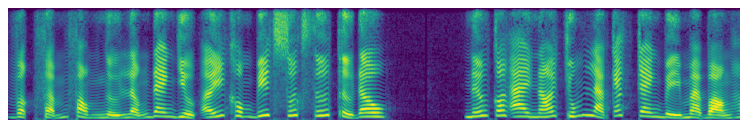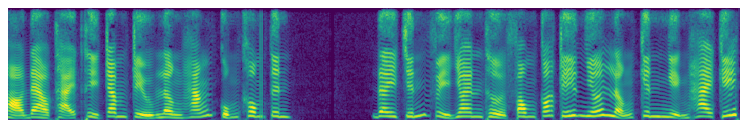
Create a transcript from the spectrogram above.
vật phẩm phòng ngự lẫn đan dược ấy không biết xuất xứ từ đâu. Nếu có ai nói chúng là các trang bị mà bọn họ đào thải thì trăm triệu lần hắn cũng không tin. Đây chính vì Doanh Thừa Phong có trí nhớ lẫn kinh nghiệm hai kiếp,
